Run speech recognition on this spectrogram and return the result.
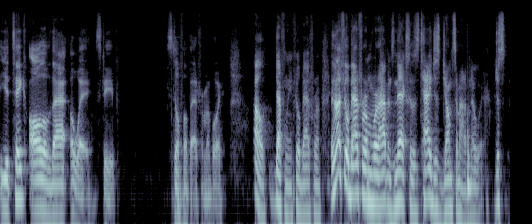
you take all of that away, Steve. Still felt bad for my boy. Oh, definitely feel bad for him. And then I feel bad for him what happens next because Tag just jumps him out of nowhere. Just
